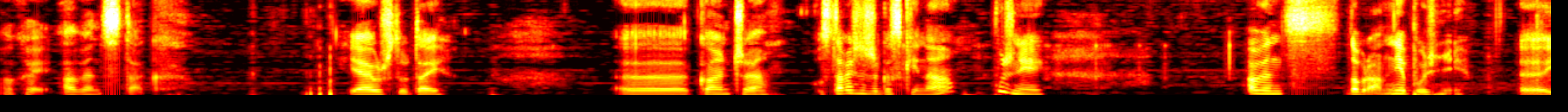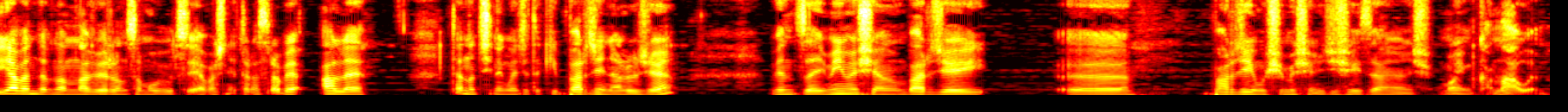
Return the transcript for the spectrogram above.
Ok, a więc tak. Ja już tutaj yy, kończę ustawiać naszego skina. Później. A więc, dobra, nie później. Yy, ja będę wam na bieżąco mówił, co ja właśnie teraz robię, ale ten odcinek będzie taki bardziej na luzie, więc zajmijmy się bardziej... Yy, bardziej musimy się dzisiaj zająć moim kanałem.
